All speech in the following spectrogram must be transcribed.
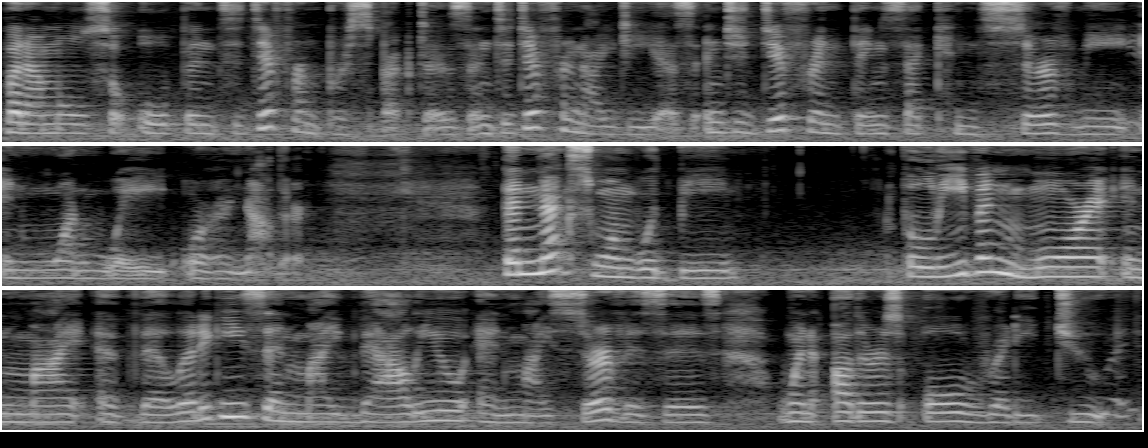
but I'm also open to different perspectives and to different ideas and to different things that can serve me in one way or another. The next one would be believing more in my abilities and my value and my services when others already do it.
